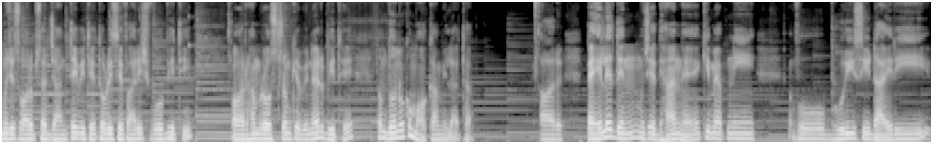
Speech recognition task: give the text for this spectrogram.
मुझे सौरभ सर जानते भी थे, थोड़ी सिफारिश वो भी थी, और हम रोस्ट्रम के विनर भी थे तो हम दोनों को मौका मिला था। और पहले दिन मुझे ध्यान है कि मैं अपनी वो भूरी सी डायरी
